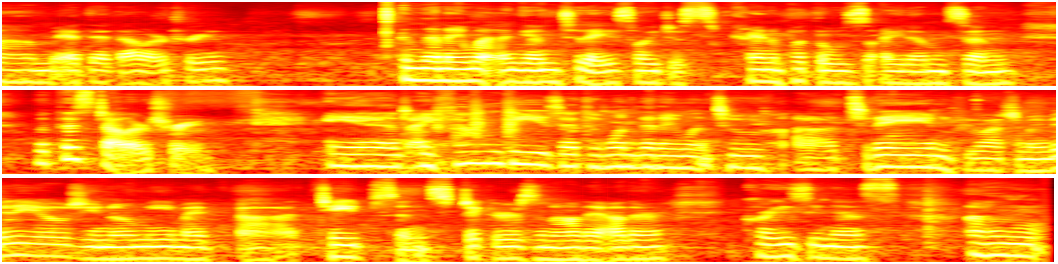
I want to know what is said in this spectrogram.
um, at that Dollar Tree. And then I went again today, so I just kind of put those items in with this Dollar Tree. And I found these at the one that I went to uh, today. And if you watch my videos, you know me, my uh, tapes and stickers and all that other craziness. Um,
